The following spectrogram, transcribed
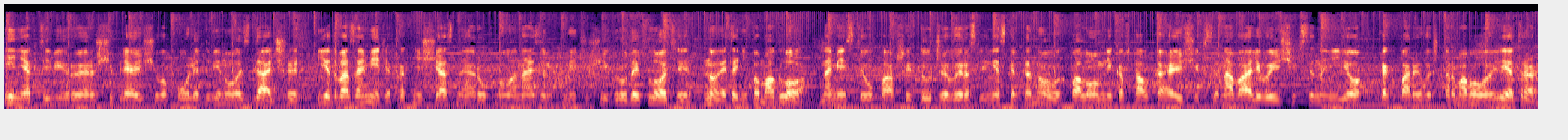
и, не активируя расщепляющего поля, двинулась дальше, едва заметив, как несчастная рухнула на землю хнычущей грудой плоти. Но это не помогло. На месте упавшей тут же выросли несколько новых паломников, толкающихся, наваливающихся на нее, как порывы штормового ветра.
